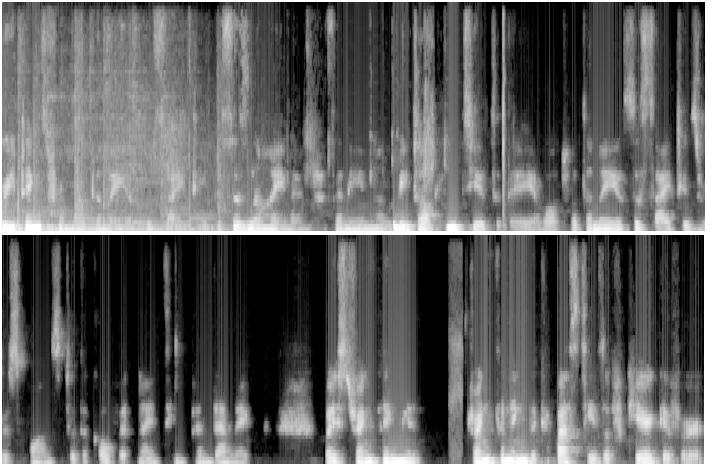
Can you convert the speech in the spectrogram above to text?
Greetings from Wataniya Society. This is Nahaima Hassanin. I'll be talking to you today about Wataniya Society's response to the COVID-19 pandemic by strengthening, strengthening the capacities of caregiver,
